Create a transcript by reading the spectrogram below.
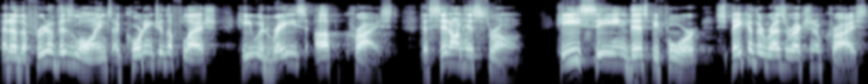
that of the fruit of his loins, according to the flesh, he would raise up Christ to sit on his throne. He, seeing this before, spake of the resurrection of Christ,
